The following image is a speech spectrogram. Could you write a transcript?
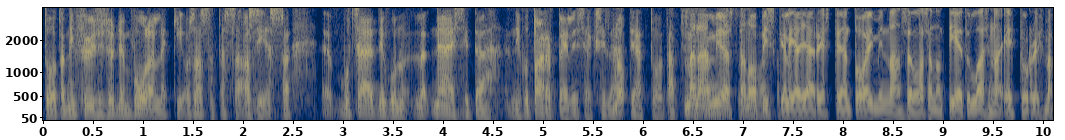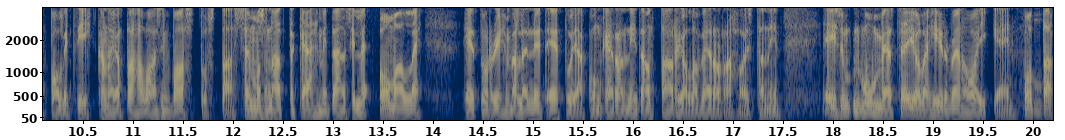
tuota, niin fyysisyyden puolellekin osassa tässä asiassa. Mutta sä et niin kuin, näe sitä niin kuin tarpeelliseksi no, lähteä no, tuota... Mä näen myös tämän opiskelijajärjestöjen toiminnan sellaisena tietynlaisena eturyhmäpolitiikkana, jota haluaisin vastustaa. Semmoisena, että kähmitään sille omalle eturyhmälle nyt etuja, kun kerran niitä on tarjolla verorahoista, niin ei se, mun mielestä se ei ole hirveän oikein. Mutta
